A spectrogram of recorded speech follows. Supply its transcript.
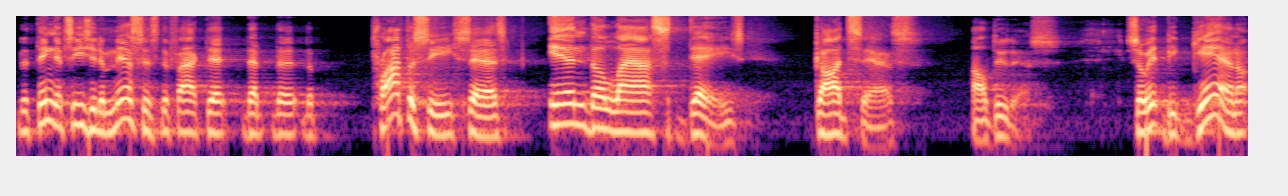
the, thing that's easy to miss is the fact that that the, the prophecy says in the last days God says, I'll do this. So it began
